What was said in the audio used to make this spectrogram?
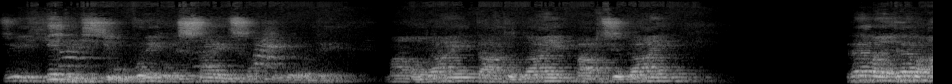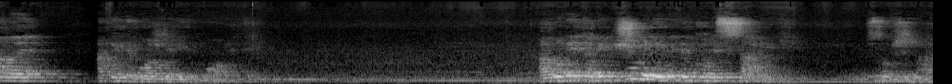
Своєю хитрістю вони користають з вашої доброти. Мамо, дай, тату дай, бабцю дай. Треба, не треба, але а ви не можете відмовити. А вони то відчули і вони не користають, зловживають.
